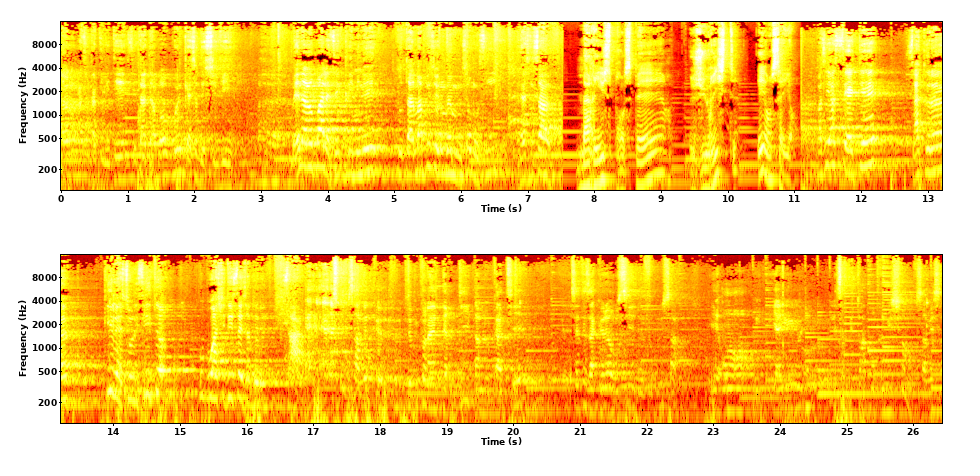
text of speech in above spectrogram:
donne à cette activité, c'est d'abord pour une question de suivi. Mais n'allons pas les incriminer totalement, puisque nous-mêmes nous sommes aussi responsables. Marius Prosper, juriste et enseignant. Parce qu'il y a certains sacreurs qui les sollicitent pour pouvoir acheter ces gens de ça. Est-ce que vous savez que depuis qu'on a interdit dans le quartier, certains accueilleurs aussi ne font plus ça? Et il y a eu les habitants à contribution, vous savez ça?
